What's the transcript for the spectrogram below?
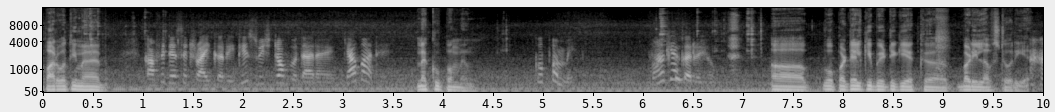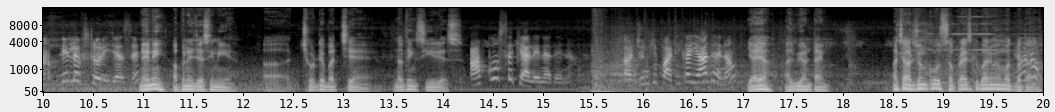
पार्वती मैं काफ़ी देर से ट्राई कर रही थी स्विच ऑफ़ बता रहा है। क्या बात है? मैं कुपम में हूँ। कुप्पम में? वहाँ क्या कर रहे हो? आ, वो पटेल की बेटी की एक बड़ी लव स्टोरी है। अपनी लव स्टोरी जैसे? नहीं नहीं अपने जैसी नहीं है। छोटे बच्चे हैं नथिंग सीरियस आपको उससे क्या लेना देना? अर्जुन की पार्टी का याद है ना? या या आई बी ऑन टाइम अच्छा अर्जुन को सरप्राइज़ के बारे में मत बताना।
